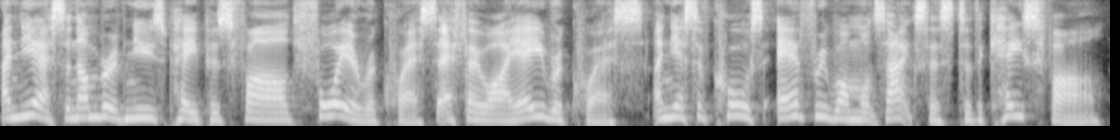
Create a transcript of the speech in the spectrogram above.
and yes, a number of newspapers filed FOIA requests, FOIA requests, and yes, of course, everyone wants access to the case file.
